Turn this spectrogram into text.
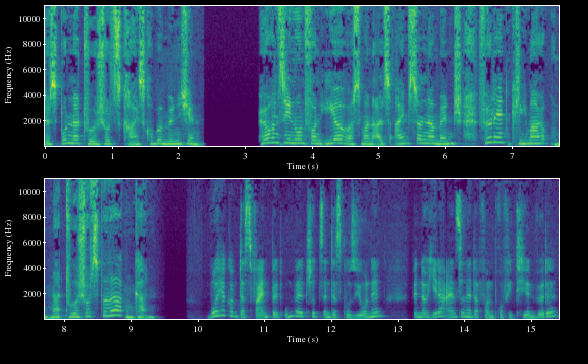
des Bund Naturschutz Kreisgruppe München. Hören Sie nun von ihr, was man als einzelner Mensch für den Klima- und Naturschutz bewirken kann. Woher kommt das Feindbild Umweltschutz in Diskussionen wenn doch jeder Einzelne davon profitieren würde?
